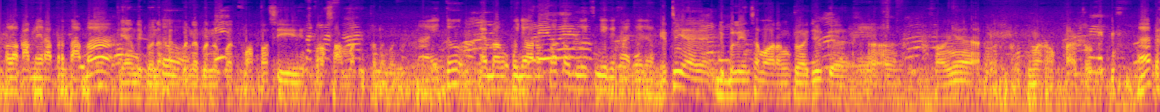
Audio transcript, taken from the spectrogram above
Kalau kamera pertama Yang digunakan itu. bener-bener buat foto sih Pro Summer itu namanya. Nah itu emang punya orang tua atau beli sendiri saat itu? Itu ya dibeliin sama orang tua juga. Heeh. Soalnya mahal tuh. Hah?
